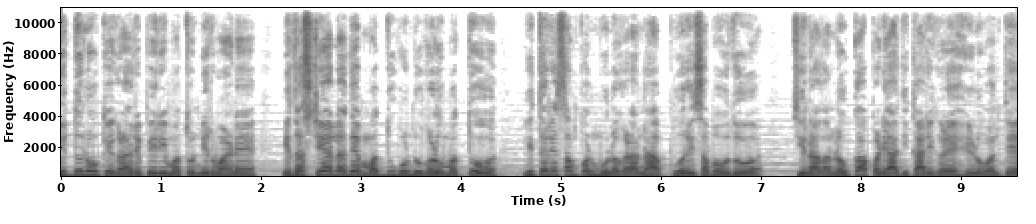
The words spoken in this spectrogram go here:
ಯುದ್ಧ ನೌಕೆಗಳ ರಿಪೇರಿ ಮತ್ತು ನಿರ್ವಹಣೆ, ಇದಷ್ಟೇ ಅಲ್ಲದೆ ಮದ್ದುಗುಂಡುಗಳು ಮತ್ತು ಇತರೆ ಸಂಪನ್ಮೂಲಗಳನ್ನು ಪೂರೈಸಬಹುದು. ಚೀನಾದ ನೌಕಾಪಡೆ ಅಧಿಕಾರಿಗಳೇ ಹೇಳುವಂತೆ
